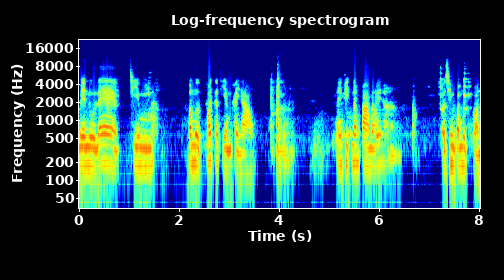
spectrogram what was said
เมนูแรกชิมปลาหมึกทอดกระเทียมไข่ดาว ให้พริกน้ำปลามาด้วยนะเราชิมปลาหมึกก่อน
